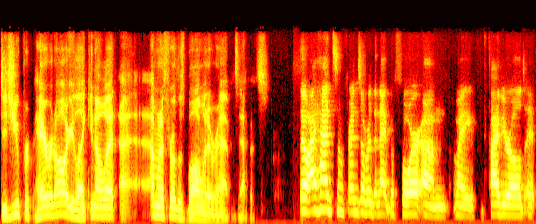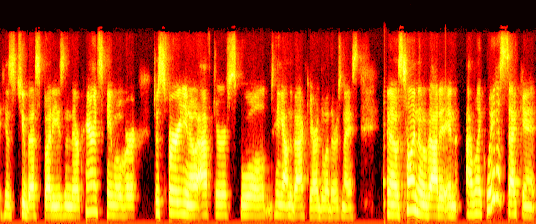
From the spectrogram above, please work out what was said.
Did you prepare at all? You're like, you know what? I, I'm going to throw this ball, and whatever happens, happens. So I had some friends over the night before. Um, my five-year-old, his two best buddies, and their parents came over just for you know after school, hang out in the backyard. The weather was nice, and I was telling them about it, and I'm like, wait a second.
